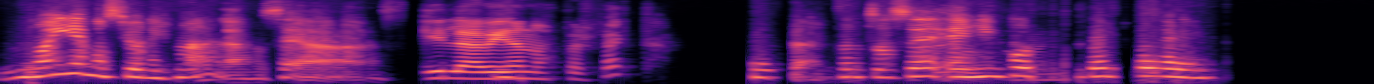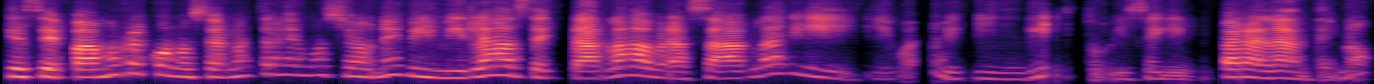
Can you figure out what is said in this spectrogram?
no hay emociones malas, o sea, Y la vida no es perfecta. Exacto. Entonces Eso es importante que, que sepamos reconocer nuestras emociones, vivirlas, aceptarlas, abrazarlas y, y bueno, y, y listo, y seguir para adelante, ¿no?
